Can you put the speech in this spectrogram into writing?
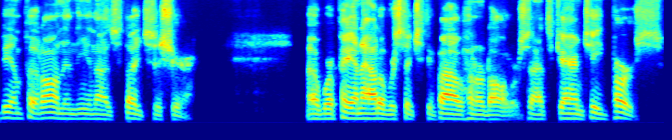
being put on in the United States this year. Uh, we're paying out over $6,500. That's guaranteed purse.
